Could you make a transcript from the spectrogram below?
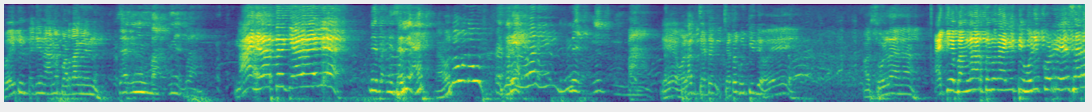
ವೈದ್ಯ ತಡಿ ನಾನು ಪಡ್ದಾಗ ನೀನು ಸರಿ. ನಾ ಹೇಳ್ತೇನೆ ಕೇಳ ಇಲ್ಲಿ. ಸರಿ ಆ? ಹೌದು ಹೌದು ಹೌದು. ಸರಿ ಏ ಒಳಗ್ ಚಟ ಚಟ ಹುಟ್ಟಿದ್ದೇವ ಏ. ಆ ಸುಳ್ಳನ ಆಕೆ ಬಂಗಾರ ತುಡುಗಾಗೈತಿ ಹುಡುಗಿ ಕೊಡ್ರಿ ಸರ.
